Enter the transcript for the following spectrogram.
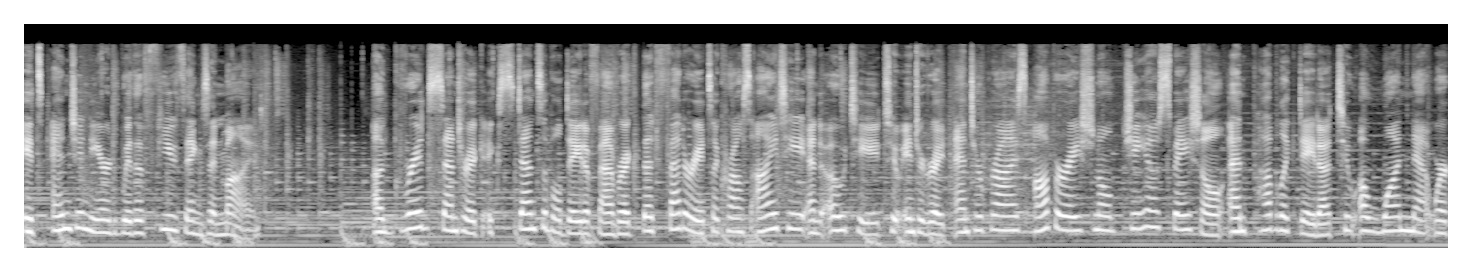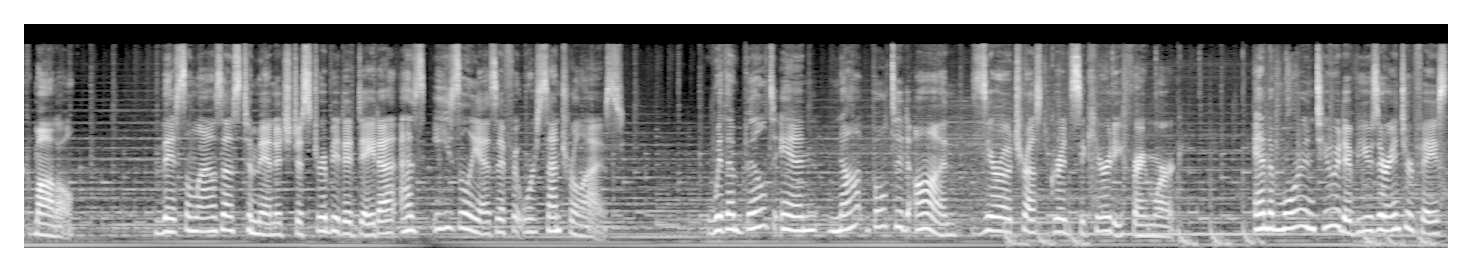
it's engineered with a few things in mind a grid-centric extensible data fabric that federates across IT and OT to integrate enterprise, operational, geospatial, and public data to a one network model. This allows us to manage distributed data as easily as if it were centralized. With a built-in, not bolted-on, Zero Trust Grid Security framework, and a more intuitive user interface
